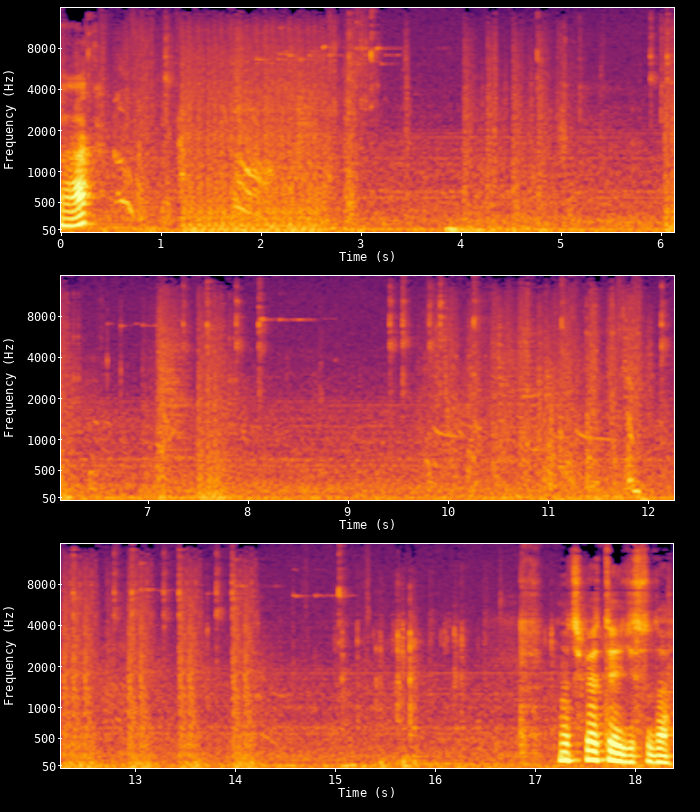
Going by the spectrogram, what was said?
Так. Ну теперь ты иди сюда.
